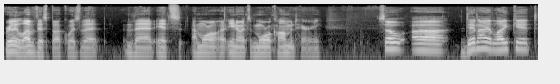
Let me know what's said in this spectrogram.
really love this book was that that it's a moral you know it's a moral commentary. So, uh, did I like it?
